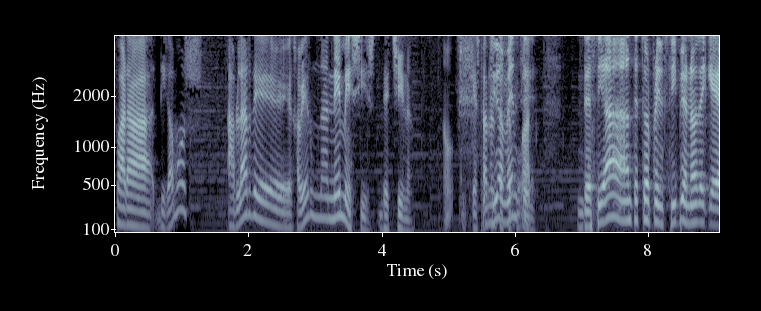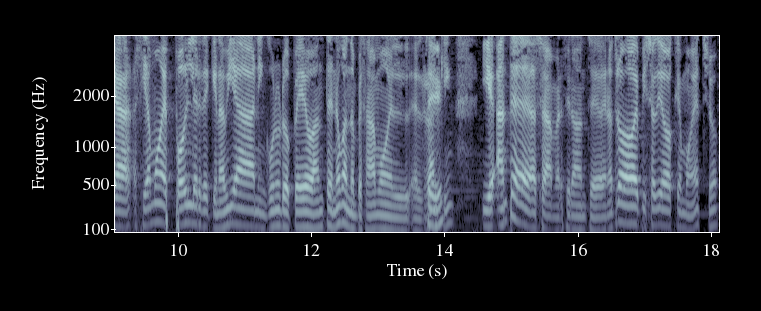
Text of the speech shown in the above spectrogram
para, digamos, hablar de, Javier, una némesis de China, ¿no? Que Efectivamente. Decía antes tú al principio, ¿no? De que hacíamos spoiler de que no había ningún europeo antes, ¿no? Cuando empezábamos el, ranking. Y antes, o sea, me refiero antes, en otros episodios que hemos hecho,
